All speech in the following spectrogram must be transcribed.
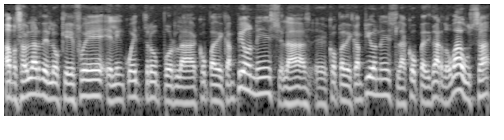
Vamos a hablar de lo que fue el encuentro por la Copa de Campeones, la eh, Copa de Campeones, la Copa Edgardo Bausa.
